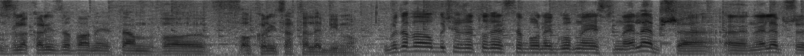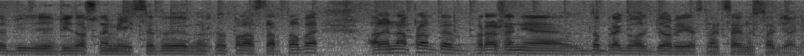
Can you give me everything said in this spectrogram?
e, zlokalizowany tam w, w okolicach Telebimu. Wydawałoby się, że tutaj z trybuny głównej jest to najlepsze, e, najlepsze wi- widoczne miejsce, to na przykład pola startowe, ale naprawdę wrażenie dobrego odbioru jest na całym stadionie.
